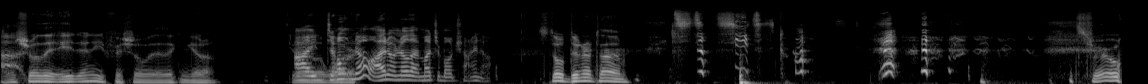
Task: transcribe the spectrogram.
I'm Uh, sure they ate any fish over there they can get on. Get I don't water. know. I don't know that much about China. Still dinner time. Still, Jesus Christ. It's true.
